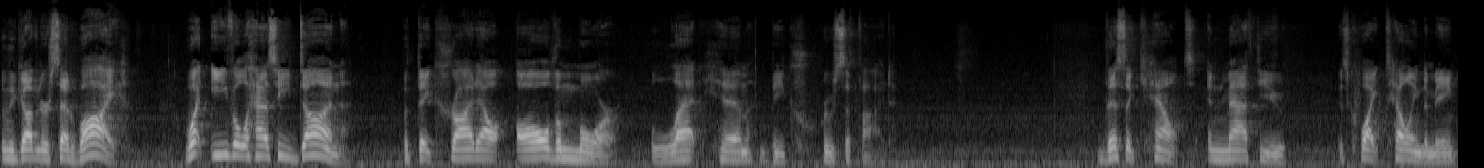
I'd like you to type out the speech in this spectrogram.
Then the governor said, Why? What evil has he done? But they cried out all the more let him be crucified. This account in Matthew is quite telling to me.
